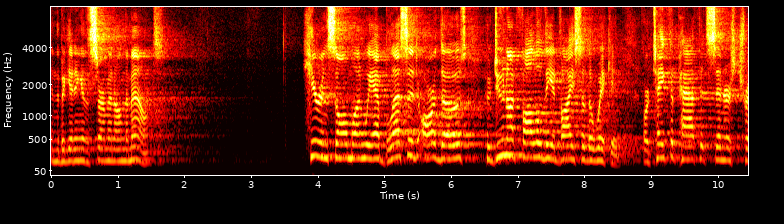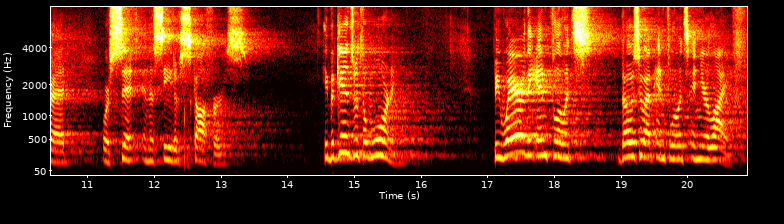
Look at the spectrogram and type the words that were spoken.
in the beginning of the Sermon on the Mount. Here in Psalm 1, we have, Blessed are those who do not follow the advice of the wicked, or take the path that sinners tread, or sit in the seat of scoffers. He begins with a warning Beware the influence, those who have influence in your life.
